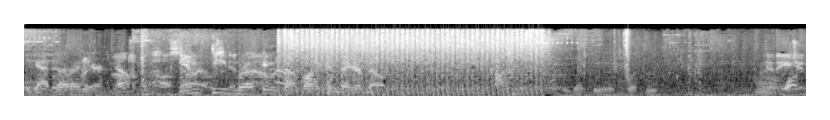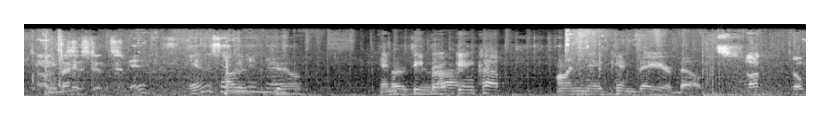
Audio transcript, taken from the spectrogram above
We got it right here. No. Empty broken cup on a conveyor belt. We the equipment. An agent needs Anybody? assistance. And in there. Empty broken cup on the conveyor belts. Oh, nope.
